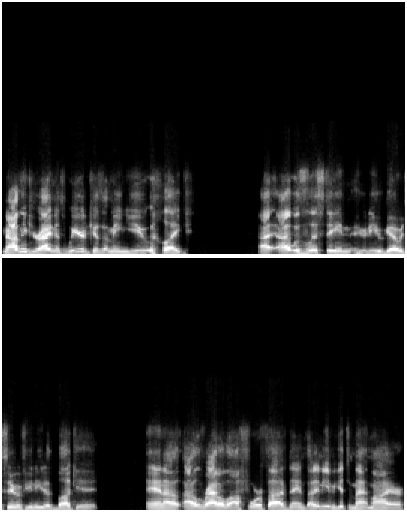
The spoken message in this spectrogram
No, I think you're right, and it's weird because I mean, you like, I, I was listing who do you go to if you need a bucket, and I, I rattled off four or five names. I didn't even get to Matt Mayer,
